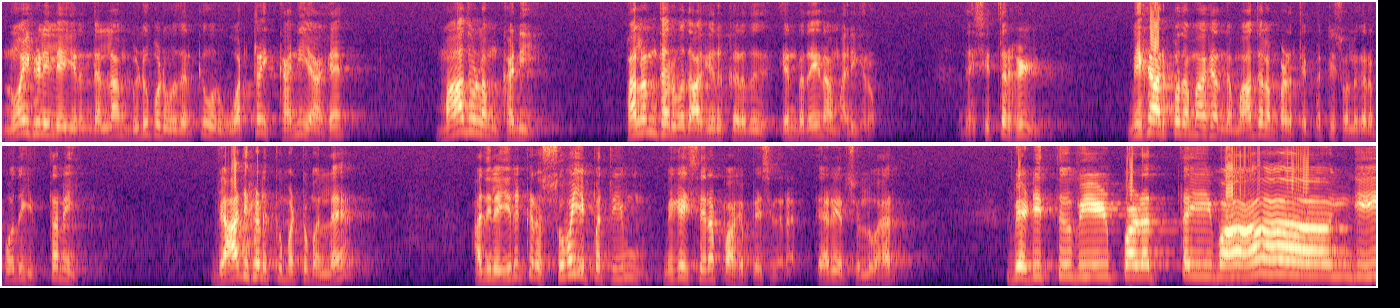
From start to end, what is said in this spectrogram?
நோய்களிலே இருந்தெல்லாம் விடுபடுவதற்கு ஒரு ஒற்றை கனியாக மாதுளம் கனி பலன் தருவதாக இருக்கிறது என்பதை நாம் அறிகிறோம். அதை சித்தர்கள் மிக அற்புதமாக அந்த மாதுளம் பழத்தை பற்றி சொல்லுகிற போது இத்தனை வியாதிகளுக்கு மட்டுமல்ல அதில் இருக்கிற சுவையை பற்றியும் மிக சிறப்பாக பேசுகிறார். தேரையர் சொல்லுவார் வெடித்து வீழ்பழத்தை வாங்கி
